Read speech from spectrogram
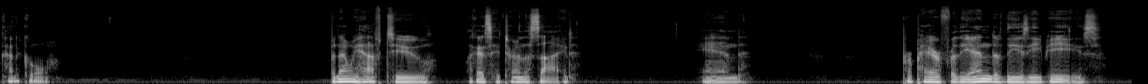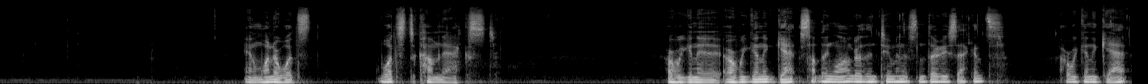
Kind of cool. But now we have to, like I say, turn the side and prepare for the end of these EPs and wonder what's what's to come next. Are we gonna are we gonna get something longer than two minutes and thirty seconds? Are we gonna get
